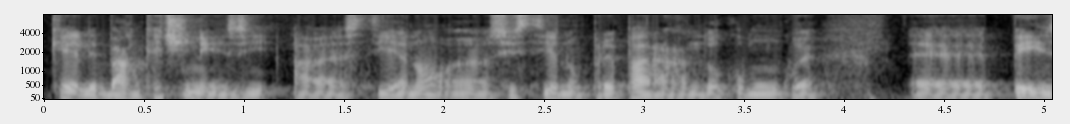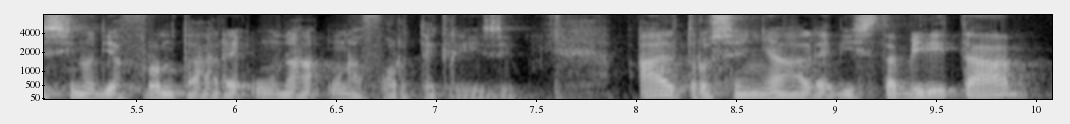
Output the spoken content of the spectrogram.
che le banche cinesi eh, stiano, eh, si stiano preparando, comunque eh, pensino di affrontare una, una, forte crisi. Altro segnale di stabilità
